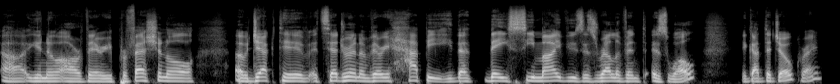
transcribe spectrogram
uh, you know are very professional, objective, etc. And I'm very happy that they see my views as relevant as well. You got the joke, right?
